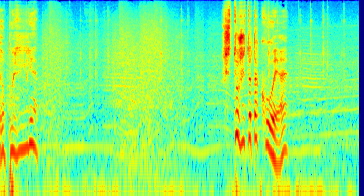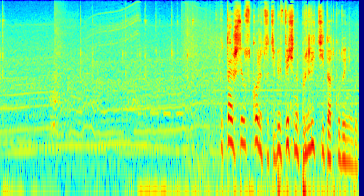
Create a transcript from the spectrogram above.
Да блин! Что же это такое, а? Пытаешься ускориться, тебе вечно прилетит откуда-нибудь.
